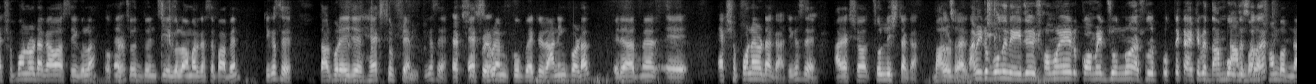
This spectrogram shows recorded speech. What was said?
একশো পনেরো টাকাও আছে এগুলা। Okay. চোদ্দ ইঞ্চি এগুলো আমার কাছে পাবেন ঠিক আছে? তারপরে এই যে হ্যাক্সো ফ্রেম ঠিক আছে? হ্যাক্সো ফ্রেম খুব একটা রানিং প্রোডাক্ট এটা আপনার একশো পনেরো টাকা ঠিক আছে? আর একশো চল্লিশ টাকা। ভালো টাকা আমি একটু বলেন এই যে সময়ের কমের জন্য আসলে প্রত্যেকটা আইটেমের দাম বলতে বলা সম্ভব না।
